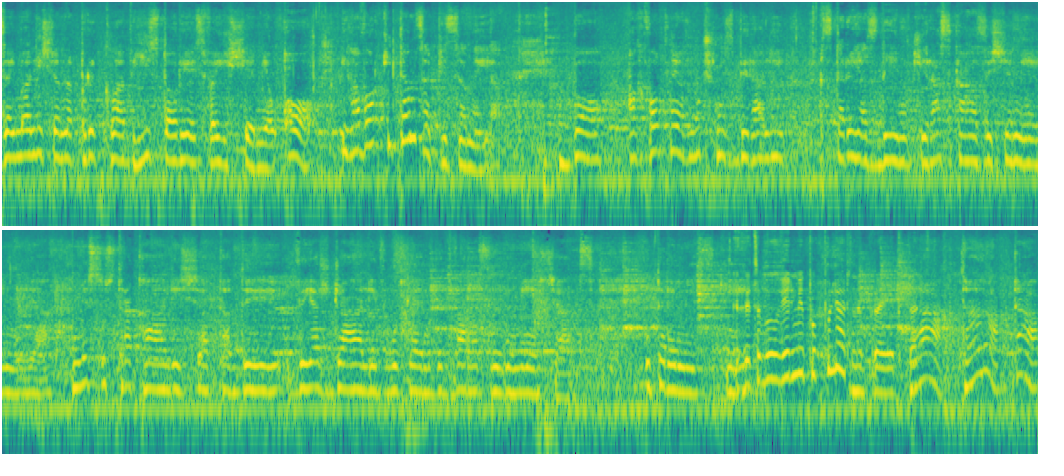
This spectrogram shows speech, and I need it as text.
Zajmowali się na przykład historią swoich ziemią. O, i haworki tam zapisane ja, bo ochotnie włóczni zbierali stare jazdynki, rozkazy siemienne. My sustrzekali się wtedy, wyjeżdżali w weekendy dwa razy w miesiąc. Uteremiski. To był bardzo popularny projekt, tak? Tak, tak, tak.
